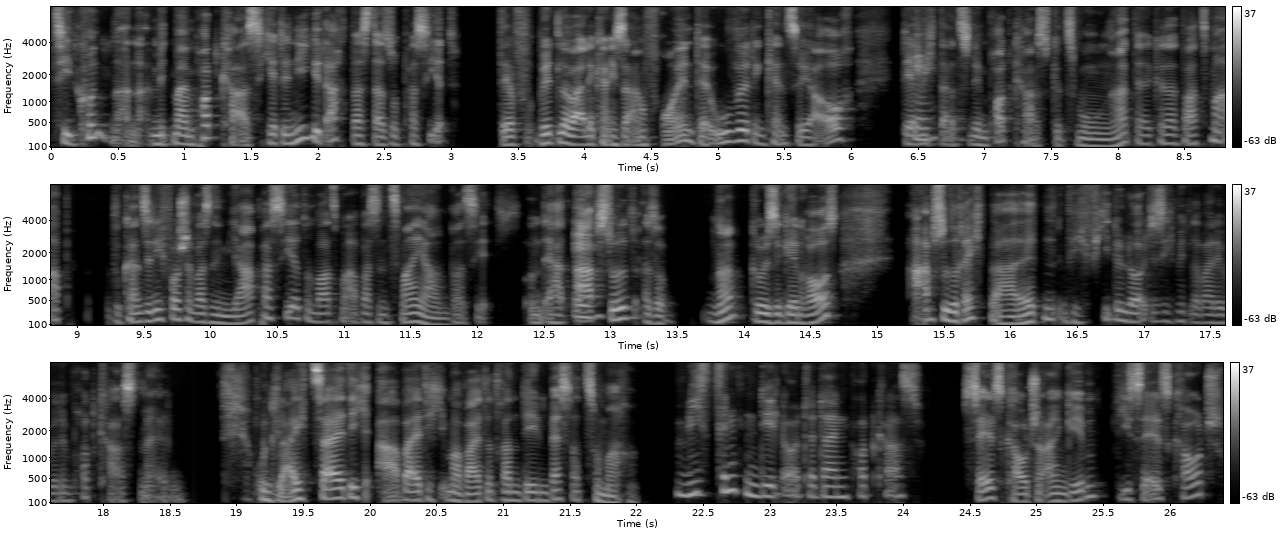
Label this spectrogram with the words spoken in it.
zieht Kunden an mit meinem Podcast. Ich hätte nie gedacht, was da so passiert. Der mittlerweile kann ich sagen, Freund, der Uwe, den kennst du ja auch, der okay. mich da zu dem Podcast gezwungen hat. Der hat gesagt, warte mal ab. Du kannst dir nicht vorstellen, was in einem Jahr passiert und warte mal ab, was in zwei Jahren passiert. Und er hat okay. absolut, also ne, Grüße gehen raus, absolut recht behalten, wie viele Leute sich mittlerweile über den Podcast melden. Und gleichzeitig arbeite ich immer weiter dran, den besser zu machen. Wie finden die Leute deinen Podcast? Sales Couch eingeben, die Sales Couch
